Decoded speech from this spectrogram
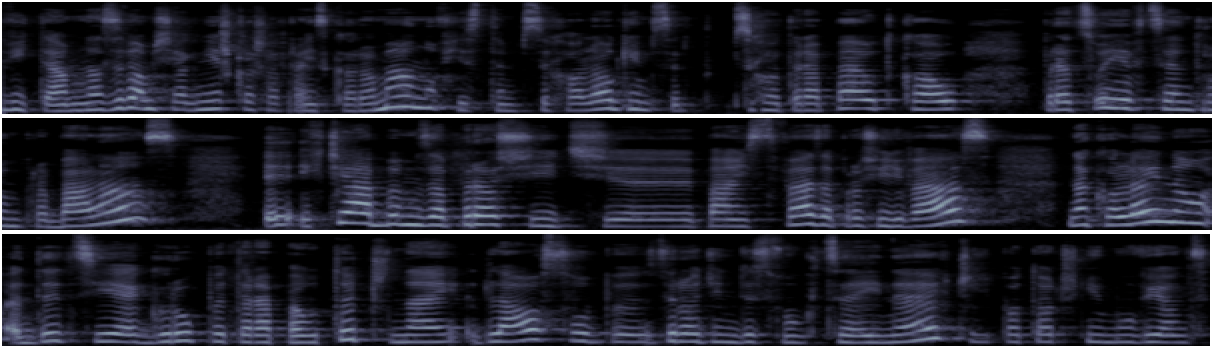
Witam, nazywam się Agnieszka Szafrańska-Romanów, jestem psychologiem, psy- psychoterapeutką, pracuję w Centrum ProBalance e, i chciałabym zaprosić e, Państwa, zaprosić Was na kolejną edycję grupy terapeutycznej dla osób z rodzin dysfunkcyjnych, czyli potocznie mówiąc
